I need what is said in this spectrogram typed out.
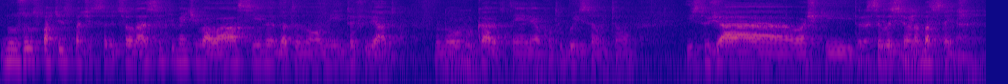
nos outros partidos, partidos tradicionais, simplesmente vai lá, assina, dá teu nome e tu é filiado. No novo, Uhum. cara, tu tem ali a contribuição. Então, isso já, eu acho que seleciona bastante. é.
